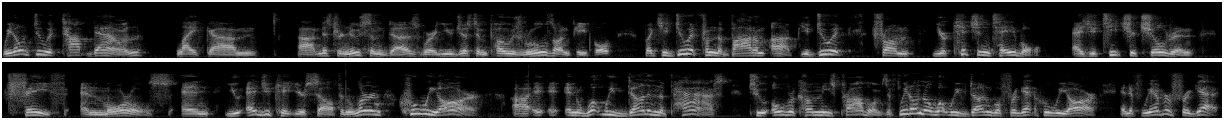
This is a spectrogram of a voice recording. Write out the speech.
We don't do it top down like um, uh, Mr. Newsom does, where you just impose rules on people, but you do it from the bottom up. You do it from your kitchen table as you teach your children faith and morals, and you educate yourself and learn who we are. Uh, and what we've done in the past to overcome these problems. If we don't know what we've done, we'll forget who we are. And if we ever forget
